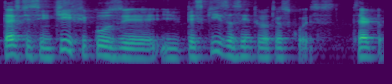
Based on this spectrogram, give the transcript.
testes científicos e, e, pesquisas, entre outras coisas, certo?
